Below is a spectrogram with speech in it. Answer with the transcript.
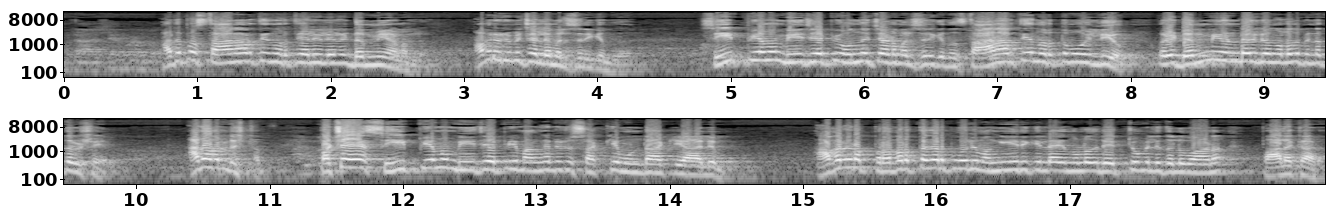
എന്നൊക്കെ ഒരു അതിപ്പോ സ്ഥാനാർത്ഥി നിർത്തിയാലും ഡമ്മിയാണല്ലോ. അവരൊരുമിച്ചല്ലേ മത്സരിക്കുന്നത്? സി പി എമ്മും ബി ജെ പി ഒന്നിച്ചാണ് മത്സരിക്കുന്നത്. സ്ഥാനാർത്ഥിയെ നിർത്തുമോ ഇല്ലയോ? ഒരു ഡമ്മി ഉണ്ടോ ഇല്ലയോ എന്നുള്ളത് പിന്നത്തെ വിഷയം. അത് അവരുടെ ഇഷ്ടം. പക്ഷേ സി പി എമ്മും ബി ജെ പിയും അങ്ങനെ ഒരു സഖ്യം ഉണ്ടാക്കിയാലും അവരുടെ പ്രവർത്തകർ പോലും അംഗീകരിക്കില്ല എന്നുള്ളതിന്റെ ഏറ്റവും വലിയ തെളിവാണ് പാലക്കാട്.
